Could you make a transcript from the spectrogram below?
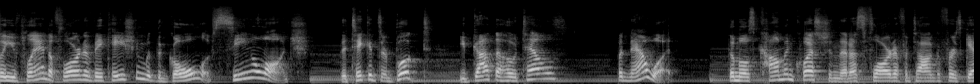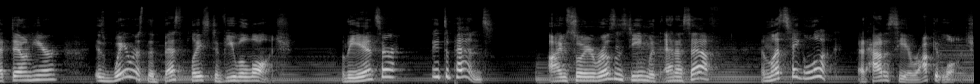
So you've planned a Florida vacation with the goal of seeing a launch. The tickets are booked, you've got the hotels, but now what? The most common question that us Florida photographers get down here is where is the best place to view a launch? The answer? It depends. I'm Sawyer Rosenstein with NSF, and let's take a look at how to see a rocket launch.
